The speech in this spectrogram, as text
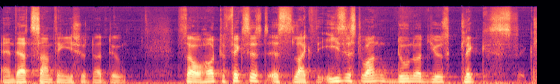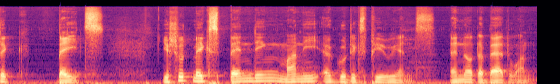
And that's something you should not do. So how to fix it is like the easiest one. Do not use clicks, click baits. You should make spending money a good experience and not a bad one.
